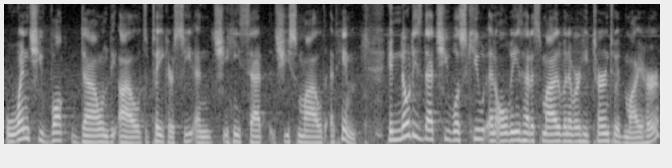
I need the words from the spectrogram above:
when she walked down the aisle to take her seat and she, he said she smiled at him. He noticed that she was cute and always had a smile whenever he turned to admire her.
